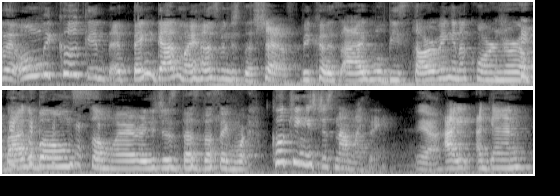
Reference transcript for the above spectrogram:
the only cook, in, eh, thank God my husband is the chef because I will be starving in a corner, a bag of bones somewhere. It just does the same work. Cooking is just not my thing. Yeah. I again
